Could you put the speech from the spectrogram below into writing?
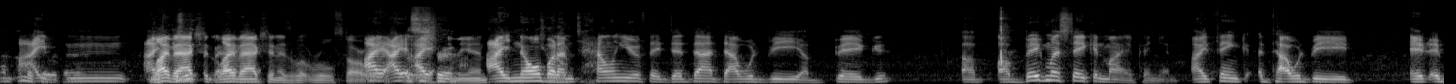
I'm, I'm okay I, with that. mm, live is it- action, live action is what rules Star Wars. I- I- I- true. in the end. I know, but I'm telling you, if they did that, that would be a big, a, a big mistake in my opinion. I think that would be, it, it,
